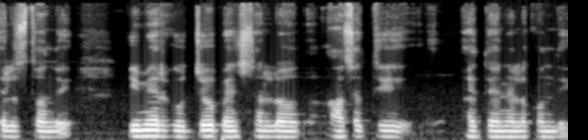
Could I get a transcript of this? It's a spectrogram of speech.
తెలుస్తుంది ఈ మేరకు ఉద్యోగ పెన్షన్లో ఆసక్తి అయితే నెలకొంది.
